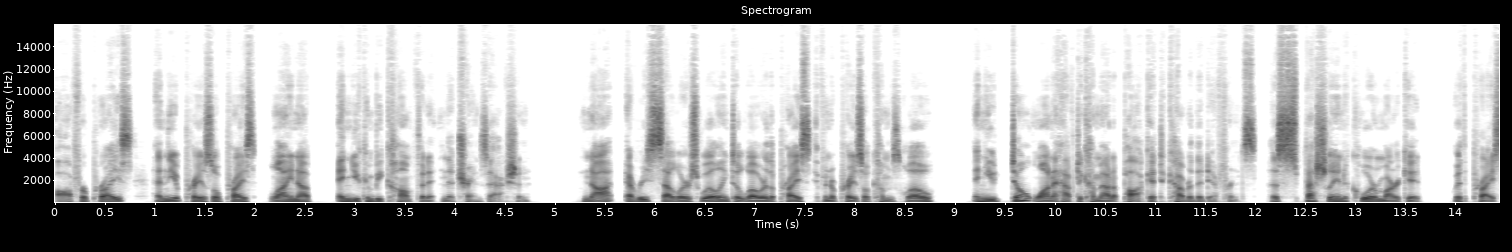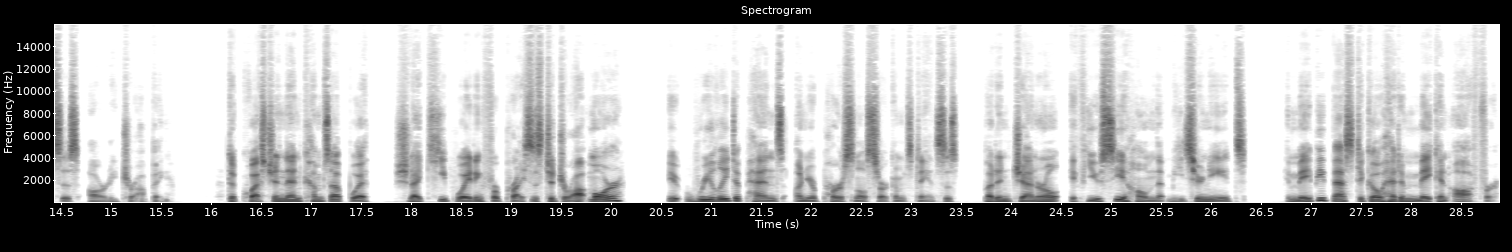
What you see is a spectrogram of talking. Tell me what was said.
offer price and the appraisal price line up and you can be confident in the transaction. Not every seller is willing to lower the price if an appraisal comes low, and you don't want to have to come out of pocket to cover the difference, especially in a cooler market with prices already dropping. The question then comes up with, should I keep waiting for prices to drop more? It really depends on your personal circumstances, but in general, if you see a home that meets your needs, it may be best to go ahead and make an offer.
